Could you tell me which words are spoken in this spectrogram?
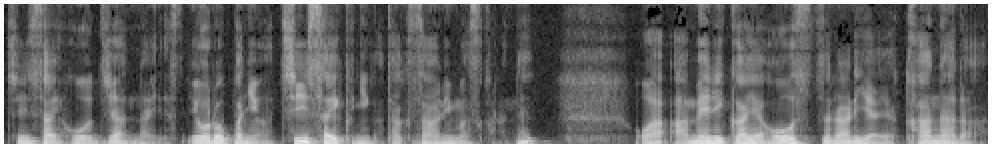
小さい方じゃないです。ヨーロッパには小さい国がたくさんありますからね。アメリカやオーストラリアやカナダ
